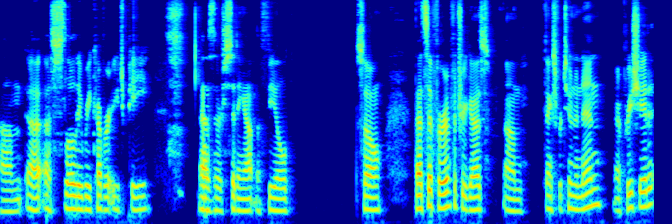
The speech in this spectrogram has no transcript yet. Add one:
um, uh, slowly recover HP as they're sitting out in the field. So that's it for infantry, guys. Um, thanks for tuning in. I appreciate it.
